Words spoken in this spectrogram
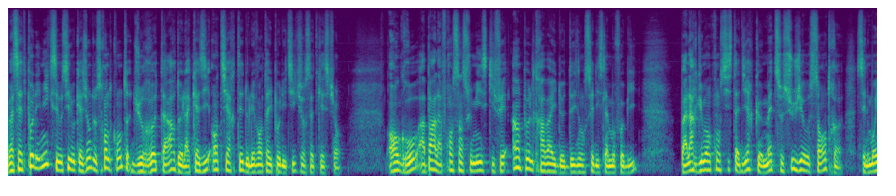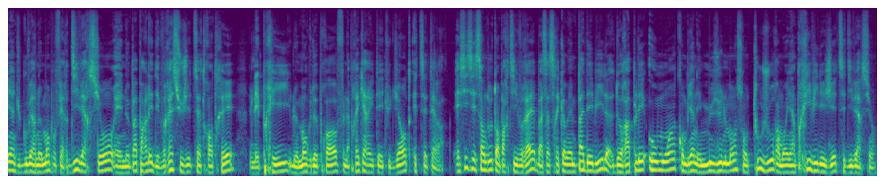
Eh ben, cette polémique, c'est aussi l'occasion de se rendre compte du retard de la quasi-entièreté de l'éventail politique sur cette question. En gros, à part la France insoumise qui fait un peu le travail de dénoncer l'islamophobie, bah, l'argument consiste à dire que mettre ce sujet au centre, c'est le moyen du gouvernement pour faire diversion et ne pas parler des vrais sujets de cette rentrée, les prix, le manque de profs, la précarité étudiante, etc. Et si c'est sans doute en partie vrai, bah, ça serait quand même pas débile de rappeler au moins combien les musulmans sont toujours un moyen privilégié de ces diversions.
